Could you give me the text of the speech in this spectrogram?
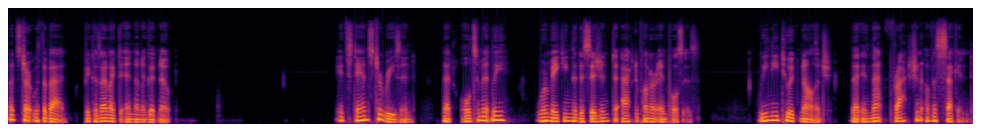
Let's start with the bad, because I like to end on a good note. It stands to reason that ultimately we're making the decision to act upon our impulses. We need to acknowledge that in that fraction of a second,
